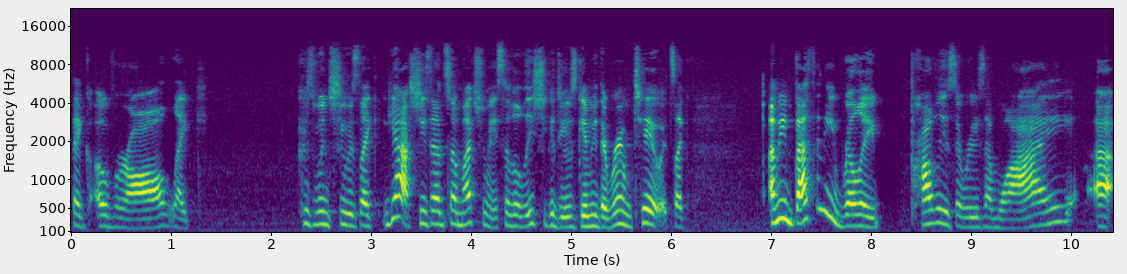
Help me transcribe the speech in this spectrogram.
think overall, like, because when she was like, "Yeah, she's done so much for me, so the least she could do is give me the room too." It's like, I mean, Bethenny really probably is the reason why uh,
